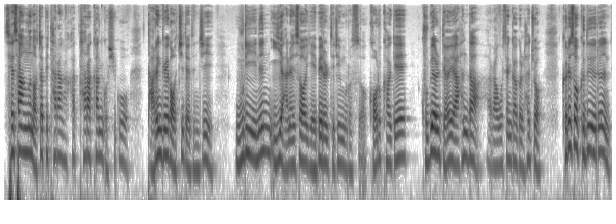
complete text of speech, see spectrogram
세상은 어차피 타락, 타락한 것이고 다른 교회가 어찌 되든지 우리는 이 안에서 예배를 드림으로써 거룩하게 구별되어야 한다라고 생각을 하죠. 그래서 그들은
